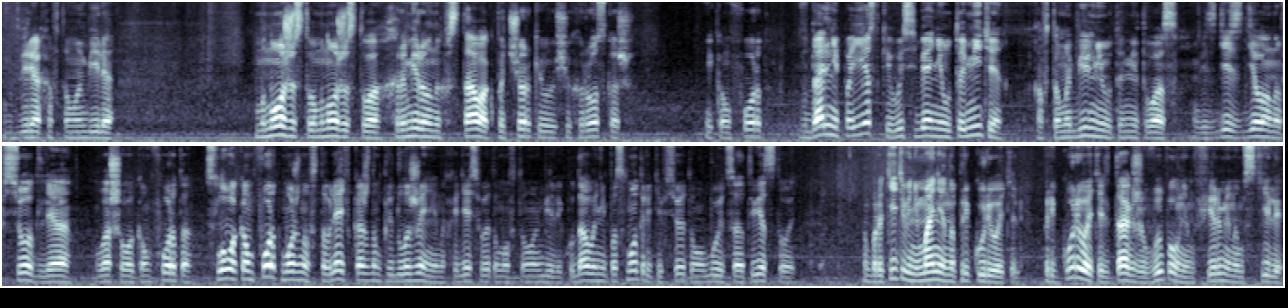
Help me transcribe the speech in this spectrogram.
в дверях автомобиля. Множество-множество хромированных вставок, подчеркивающих роскошь и комфорт. В дальней поездке вы себя не утомите, автомобиль не утомит вас. Ведь здесь сделано все для вашего комфорта. Слово комфорт можно вставлять в каждом предложении, находясь в этом автомобиле. Куда вы не посмотрите, все этому будет соответствовать. Обратите внимание на прикуриватель. Прикуриватель также выполнен в фирменном стиле.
